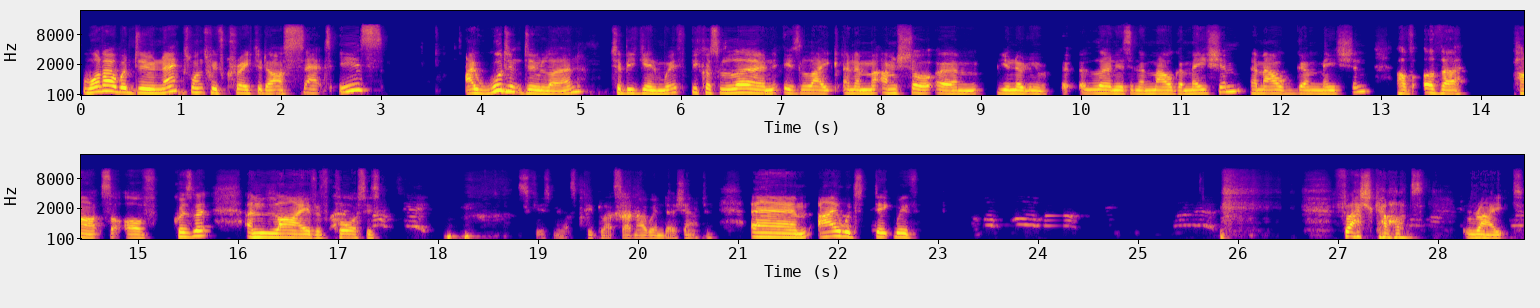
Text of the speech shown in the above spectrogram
what I would do next, once we've created our set, is I wouldn't do learn to begin with because learn is like an i'm sure um, you know learn is an amalgamation amalgamation of other parts of quizlet. And live of course is excuse me that's people outside my window shouting. Um, i would stick with flashcards write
